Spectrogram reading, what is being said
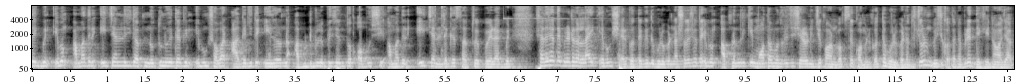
দেখবেন, এবং আমাদের এই চ্যানেলে যদি আপনি নতুন হয়ে থাকেন, এবং সবার আগে যদি এই ধরনের আপডেটগুলো পেয়ে যান, তো অবশ্যই আমাদের এই চ্যানেলটাকে সাবস্ক্রাইব করে রাখবেন। সাথে সাথে ভিডিওটাকে লাইক এবং শেয়ার করতে কিন্তু ভুলবেন না। সাথে সাথে এবং আপনাদের কি মতামত রয়েছে সেটা নিচে কমেন্ট বক্সে কমেন্ট করতে ভুলবেন না। তো চলুন বেশি কথা না ফিরে দেখে নেওয়া যাক।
